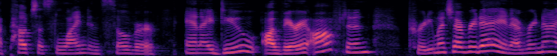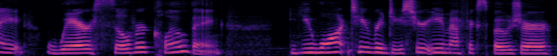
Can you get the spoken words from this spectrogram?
a pouch that's lined in silver. And I do uh, very often, pretty much every day and every night, wear silver clothing. You want to reduce your EMF exposure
